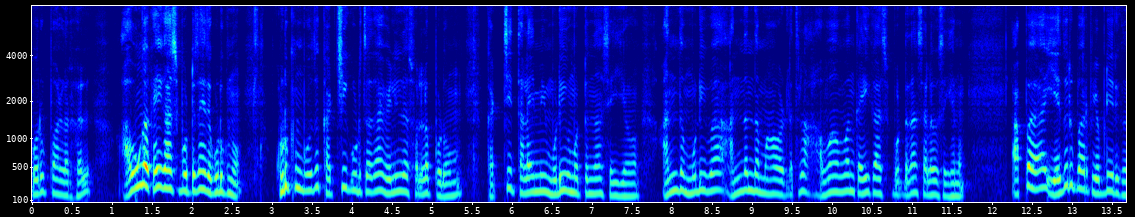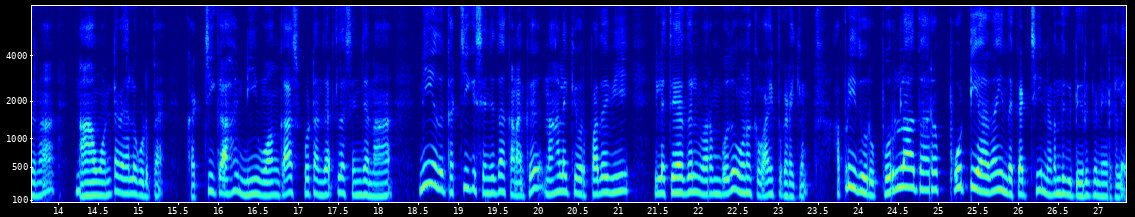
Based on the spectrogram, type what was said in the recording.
பொறுப்பாளர்கள் அவங்க கை காசு போட்டு தான் இதை கொடுக்கணும். கொடுக்கும்போது கட்சி கொடுத்ததா வெளியில் சொல்லப்படும். கட்சி தலைமை முடிவு மட்டும்தான் செய்யும். அந்த முடிவை அந்தந்த மாவட்டத்தில் அவன் அவன் கை காசு போட்டு தான் செலவு செய்யணும். அப்போ எதிர்பார்ப்பு எப்படி இருக்குதுன்னா நான் உன்கிட்ட வேலை கொடுப்பேன். கட்சிக்காக நீ உன் காசு போட்டு அந்த இடத்துல செஞ்சனா நீ அது கட்சிக்கு செஞ்சதா கணக்கு நாளைக்கு ஒரு பதவி இல்லை தேர்தல் வரும்போது உனக்கு வாய்ப்பு கிடைக்கும். அப்படி இது ஒரு பொருளாதார போட்டியாக தான் இந்த கட்சி நடந்துக்கிட்டு இருக்கு நேர்களே.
